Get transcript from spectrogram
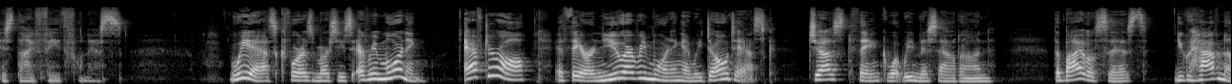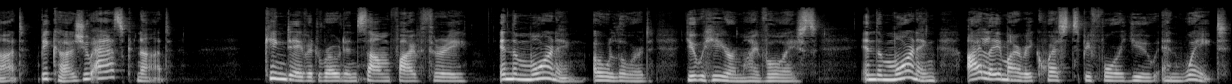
is thy faithfulness. We ask for his mercies every morning. After all, if they are new every morning and we don't ask, just think what we miss out on. The Bible says, You have not because you ask not. King David wrote in Psalm 5:3, In the morning, O Lord, you hear my voice. In the morning, I lay my requests before you and wait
